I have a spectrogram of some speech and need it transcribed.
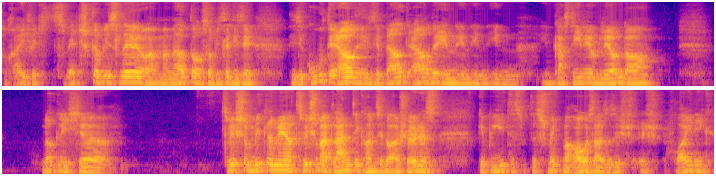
so reife Zwetschge ein bisschen. Man merkt auch so ein bisschen diese, diese gute Erde, diese Bergerde in, in, in, in, in Kastilien und Leon da. Wirklich äh, zwischen Mittelmeer, zwischen Atlantik haben sie da ein schönes Gebiet. Das, das schmeckt man raus, also es ist, ist freudig.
